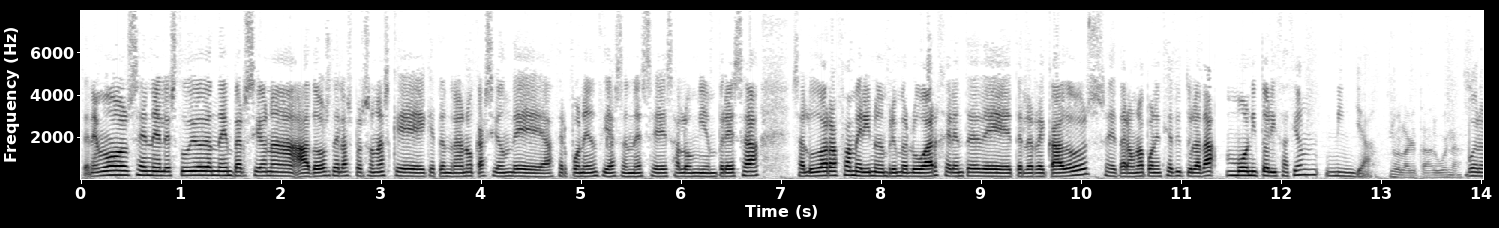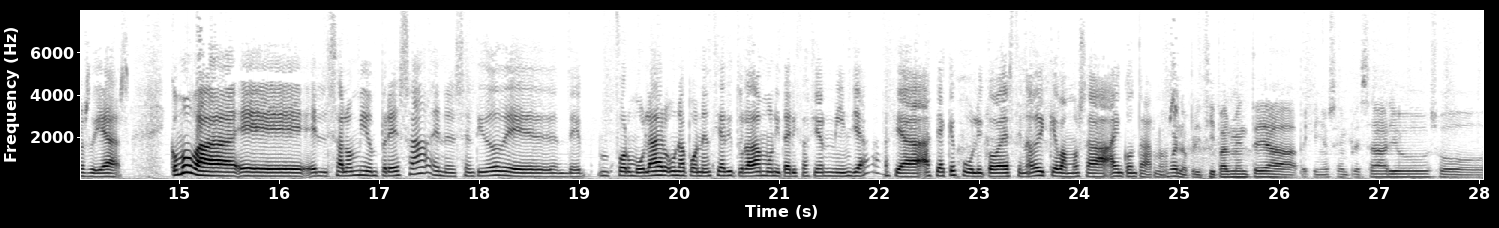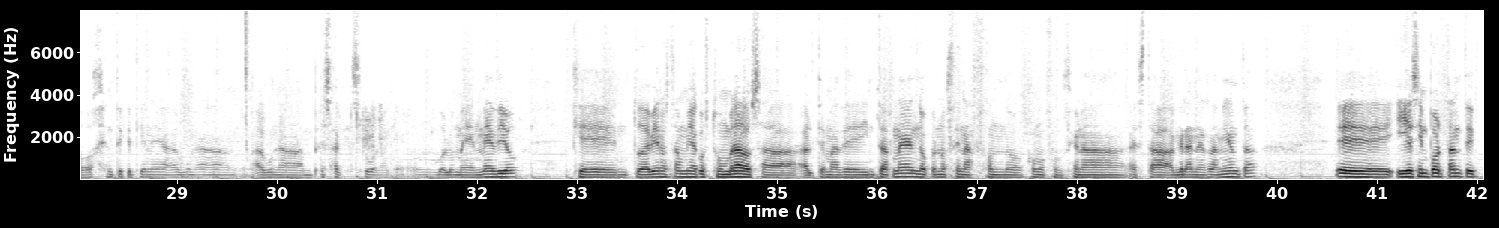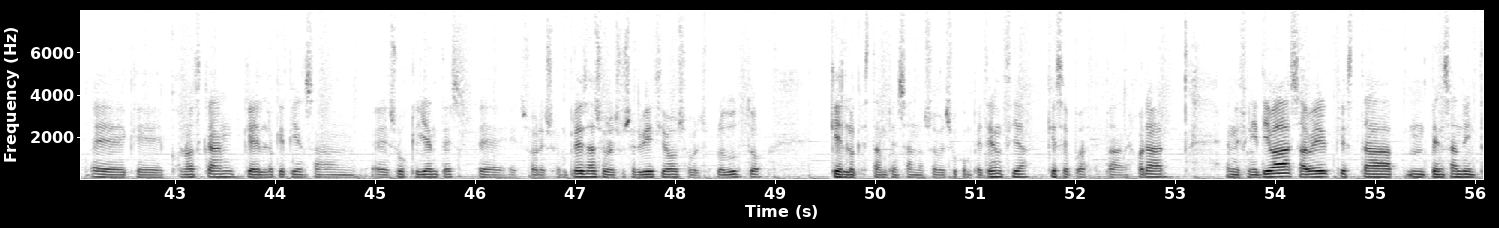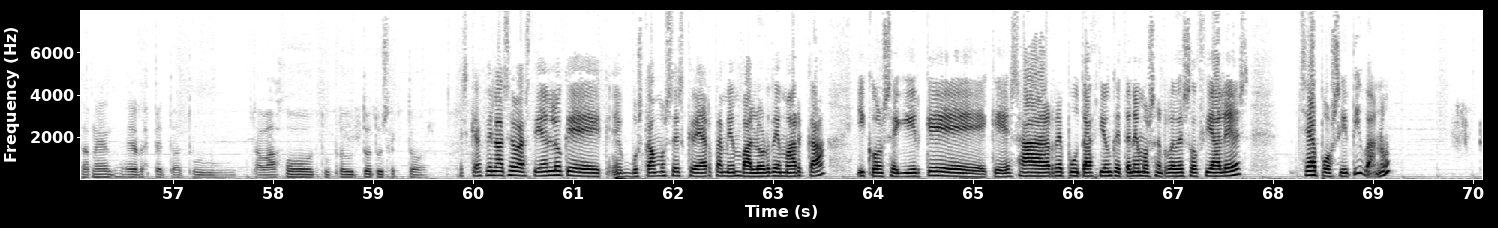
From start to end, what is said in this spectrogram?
Tenemos en el estudio de Onda Inversión a, dos de las personas que, tendrán ocasión de hacer ponencias en ese salón Mi Empresa. Saludo a Rafa Merino, en primer lugar, gerente de Telerecados. Eh, dará una ponencia titulada Monitorización Ninja. Hola, ¿qué tal? Buenas. Buenos días. ¿Cómo va eh, el salón Mi Empresa en el sentido de, formular una ponencia titulada Monitorización Ninja? ¿Hacia, hacia qué público va destinado y qué vamos a, a encontrarnos? Bueno, principalmente a pequeños empresarios o gente que tiene alguna alguna empresa que sí, bueno, que un volumen medio, que todavía no están muy acostumbrados al tema de Internet, no conocen a fondo cómo funciona esta gran herramienta. Eh, y es importante eh, que conozcan qué es lo que piensan eh, sus clientes sobre su empresa, sobre sus servicios, sobre su producto, qué es lo que están pensando sobre su competencia, qué se puede hacer para mejorar. En definitiva, saber qué está mm, pensando Internet respecto a tu trabajo, tu producto, tu sector. Es que al final, Sebastián, lo que eh, buscamos es crear también valor de marca y conseguir que, esa reputación que tenemos en redes sociales sea positiva, ¿no?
